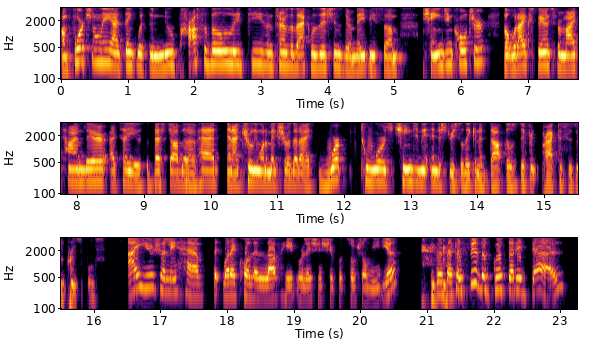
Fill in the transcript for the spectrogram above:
Unfortunately, I think with the new possibilities in terms of acquisitions, there may be some change in culture. But what I experienced from my time there, I tell you, is the best job that I've had. And I truly want to make sure that I work towards changing the industry so they can adopt those different practices and principles. I usually have what I call a love hate relationship with social media because I can see the good that it does,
